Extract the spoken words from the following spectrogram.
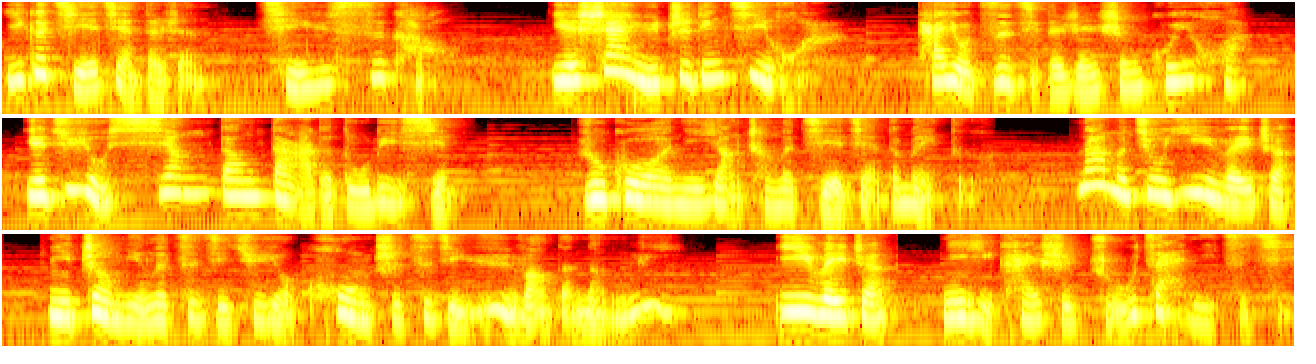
一个节俭的人，勤于思考，也善于制定计划。他有自己的人生规划，也具有相当大的独立性。如果你养成了节俭的美德，那么就意味着你证明了自己具有控制自己欲望的能力，意味着你已开始主宰你自己，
